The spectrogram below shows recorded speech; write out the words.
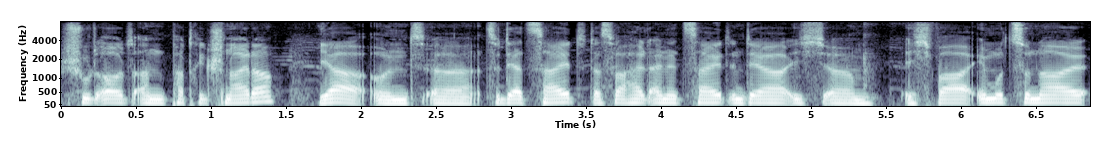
Shootout an Patrick Schneider. Ja, und äh, zu der Zeit, das war halt eine Zeit, in der ich, ähm, ich war emotional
